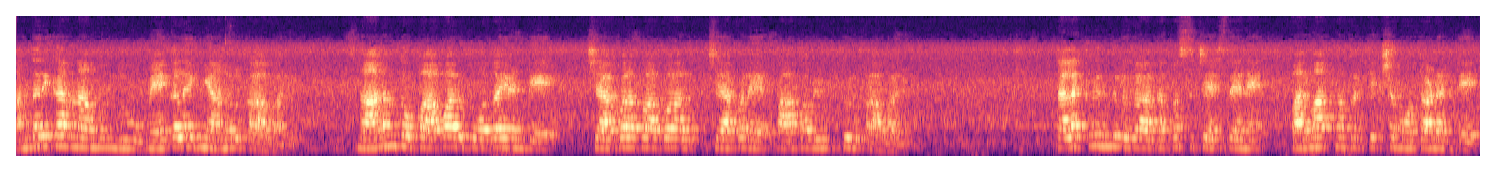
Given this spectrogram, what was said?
అందరికన్నా ముందు మేకలే జ్ఞానులు కావాలి. స్నానంతో పాపాలు పోతాయంటే చేపల పాపాలు చేపలే పాప విముక్తులు కావాలి. తలక్రిందులుగా తపస్సు చేస్తేనే పరమాత్మ ప్రత్యక్షమవుతాడంటే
